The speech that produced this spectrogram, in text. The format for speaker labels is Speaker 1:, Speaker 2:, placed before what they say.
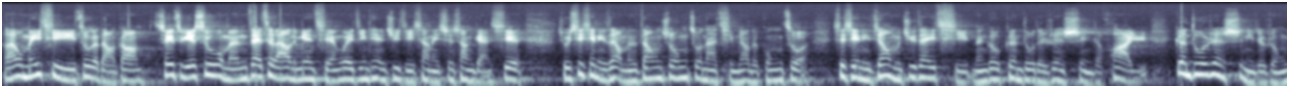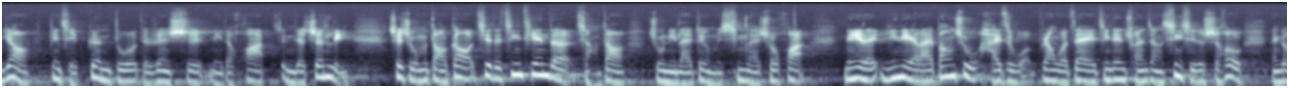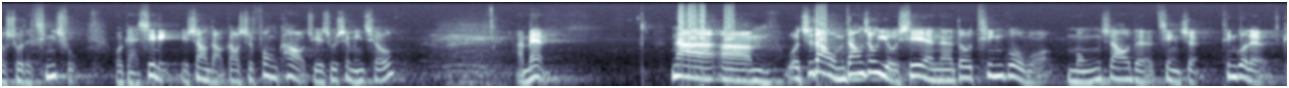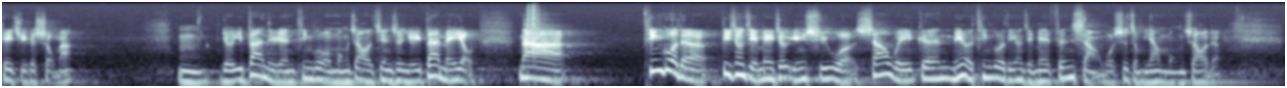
Speaker 1: 来，我们一起做个祷告。所以主耶稣，我们再次来到你面前，为今天的聚集向你身上感谢。主，谢谢你在我们的当中做那奇妙的工作。谢谢你将我们聚在一起，能够更多的认识你的话语，更多认识你的荣耀，并且更多的认识你的话、你的真理。所以主，我们祷告，借着今天的讲道，主你来对我们心来说话，你也以你来帮助孩子我，让我在今天传讲信息的时候能够说得清楚。我感谢你。以上祷告是奉靠主耶稣圣名求。阿门。那嗯，我知道我们当中有些人呢，都听过我蒙召的见证，听过的可以举个手吗？嗯，有一半的人听过我蒙召的见证，有一半没有。那听过的弟兄姐妹就允许我稍微跟没有听过的弟兄姐妹分享我是怎么样蒙召的。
